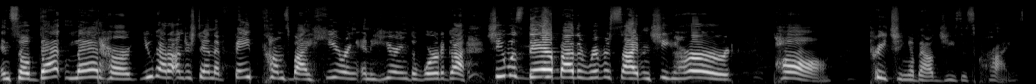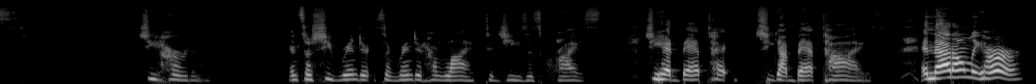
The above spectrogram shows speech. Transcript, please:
And so that led her, you got to understand that faith comes by hearing and hearing the word of God. She was there by the riverside and she heard Paul preaching about Jesus Christ. She heard him. And so she rendered, surrendered her life to Jesus Christ. She had baptized, she got baptized. And not only her,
